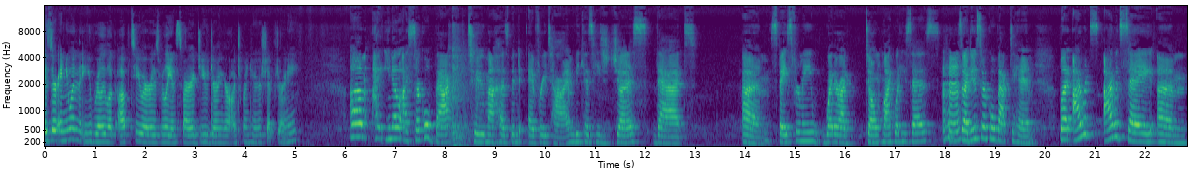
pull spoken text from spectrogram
is there anyone that you really look up to or has really inspired you during your entrepreneurship journey? um i you know i circle back to my husband every time because he's just that um space for me whether i don't like what he says. Mhm. so i do circle back to him. But i would i would say um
